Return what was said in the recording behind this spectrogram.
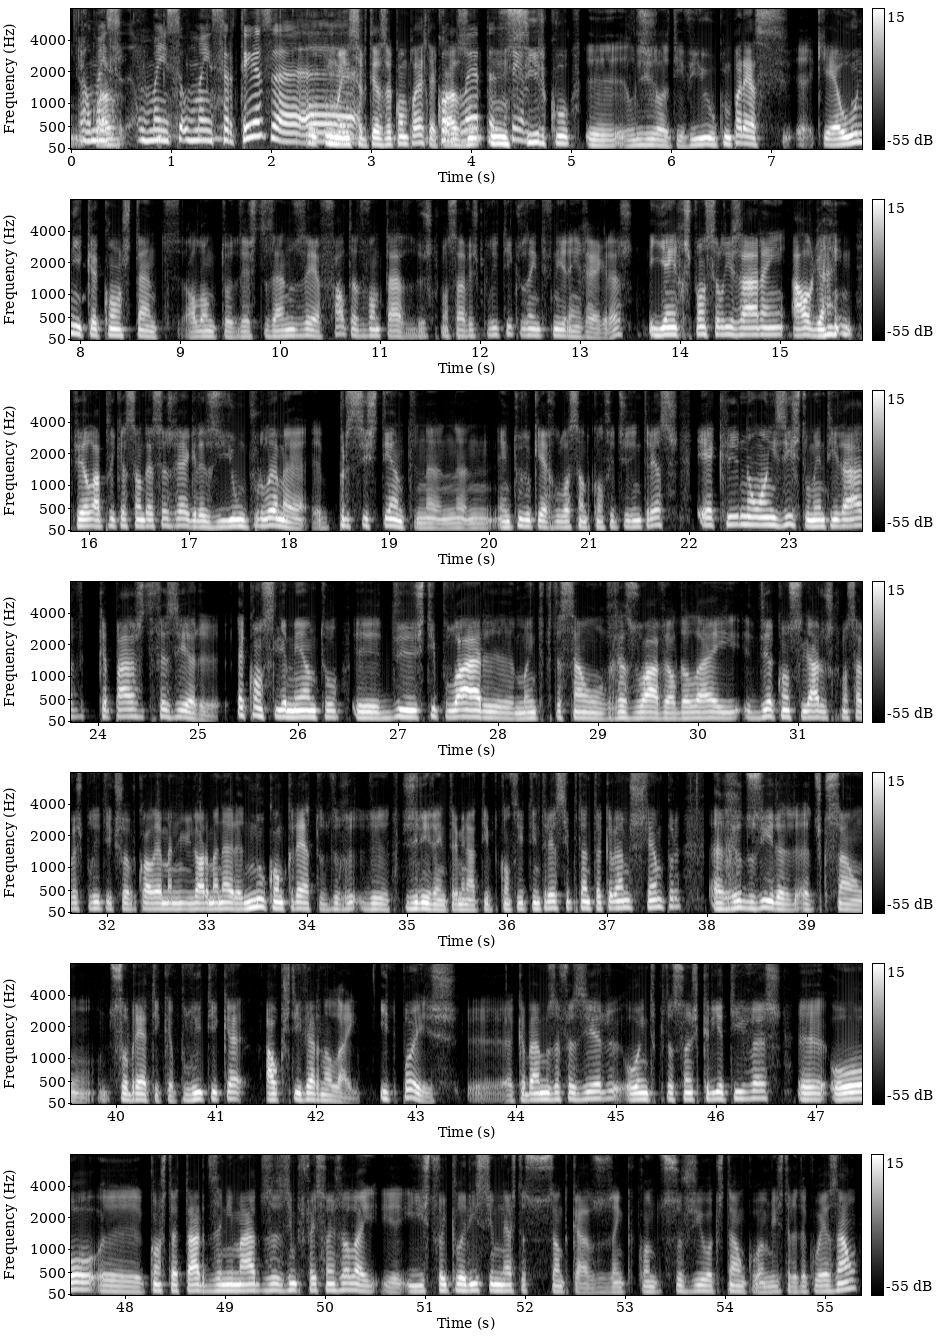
É uma, quase, uma, uma incerteza. Uma eh, incerteza completa, é completa, quase um, um circo legislativo. E o que me parece que é a única constante ao longo de todos estes anos é a falta de vontade dos responsáveis políticos em definirem regras e em responsabilizarem alguém pela aplicação dessas regras. E um problema persistente na, na, em tudo o que é regulação de conflitos de interesses é que não existe uma entidade capaz de fazer aconselhamento, eh, de estipular eh, uma interpretação razoável da lei, de aconselhar os responsáveis políticos sobre qual é a melhor maneira, no concreto, de, de gerirem determinado tipo de conflito de interesse e, portanto, acabamos sempre a reduzir a, a discussão sobre ética política ao que estiver na lei e depois uh, acabamos a fazer ou interpretações criativas uh, ou uh, constatar desanimados as imperfeições da lei. E, e, isto foi claríssimo nesta sucessão de casos, em que, quando surgiu a questão com a Ministra da Coesão,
